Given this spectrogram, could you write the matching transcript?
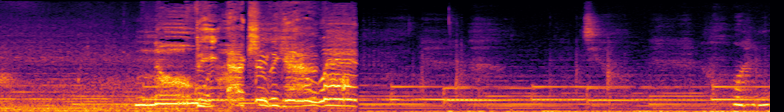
No! They actually have way. it. One.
